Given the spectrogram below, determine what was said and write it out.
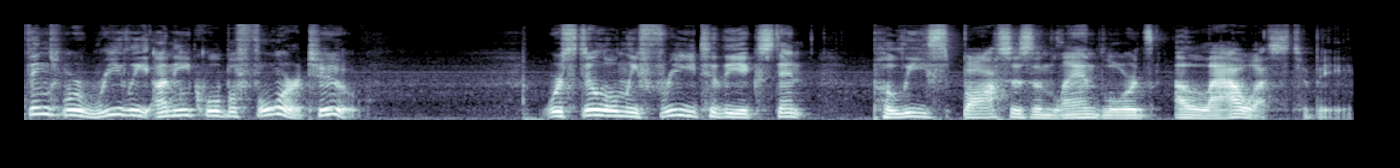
things were really unequal before, too. We're still only free to the extent police, bosses, and landlords allow us to be.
